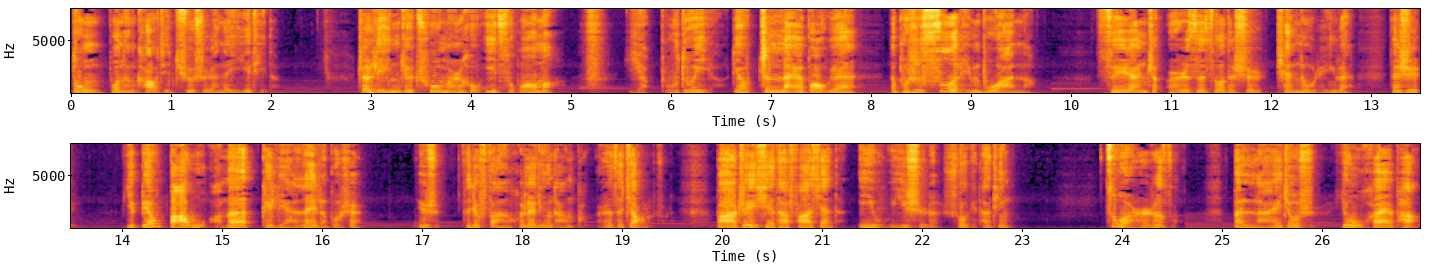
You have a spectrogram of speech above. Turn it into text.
动物不能靠近去世人的遗体的。这邻居出门后一琢磨，也不对呀，这要真来报冤，那不是四邻不安呐。虽然这儿子做的是天怒人怨，但是也别把我们给连累了，不是？于是他就返回了灵堂，把儿子叫了出来，把这些他发现的一五一十的说给他听。做儿子本来就是又害怕。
